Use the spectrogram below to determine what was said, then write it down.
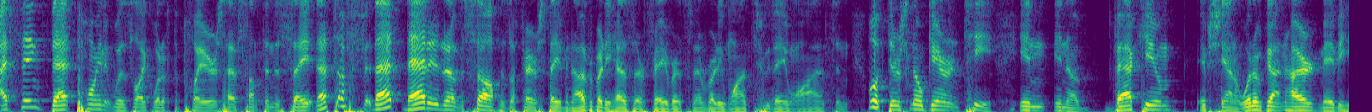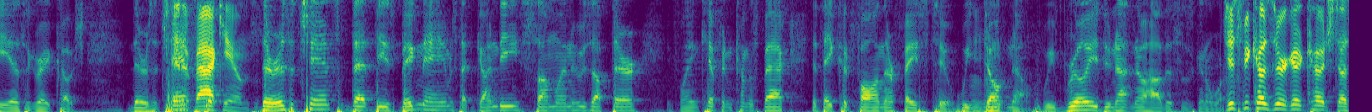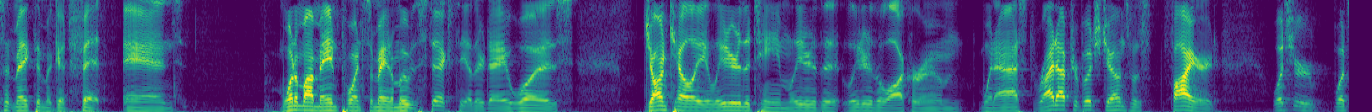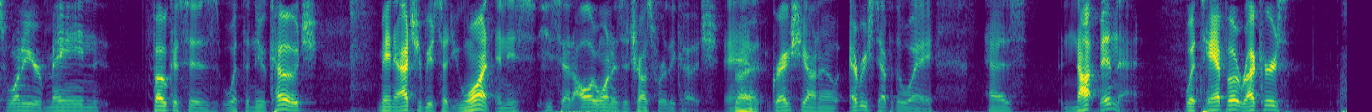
I think that point it was like, what if the players have something to say? That's a f- that that in and of itself is a fair statement. Now everybody has their favorites, and everybody wants who they want. And look, there's no guarantee in in a vacuum. If Schiano would have gotten hired, maybe he is a great coach. There's a chance. In a that- vacuum. there is a chance that these big names, that Gundy, someone who's up there, if Lane Kiffin comes back, that they could fall on their face too. We don't know. We really do not know how this is going to work. Mm-hmm. Just because they're a good coach doesn't make them a good fit. And one of my main points I made to move the sticks the other day was John Kelly, leader of the team, leader of the leader of the locker room, when asked right after Butch Jones was fired, what's your what's one of your main focuses with the new coach, main attributes that you want? And he's, he said, all I want is a trustworthy coach. And Right. Greg Schiano, every step of the way, has not been that with Tampa, Rutgers,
